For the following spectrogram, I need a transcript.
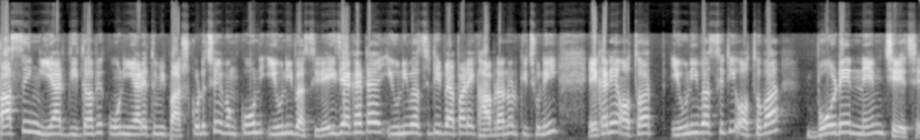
পাসিং ইয়ার দিতে হবে, কোন ইয়ারে তুমি পাস করেছ এবং কোন ইউনিভার্সিটি এই জায়গাটা ইউনিভার্সিটির ব্যাপারে ঘাবড়ানোর কিছু নেই। এখানে অর্থাৎ ইউনিভার্সিটি অথবা বোর্ডের নেম চেয়েছে।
